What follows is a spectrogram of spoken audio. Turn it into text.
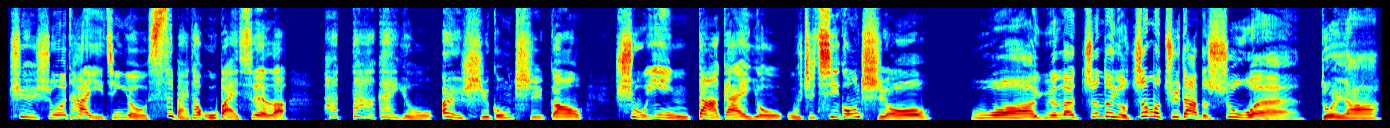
据说它已经有四百到五百岁了。它大概有二十公尺高，树荫大概有五十七公尺哦。哇，原来真的有这么巨大的树哎！对呀，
